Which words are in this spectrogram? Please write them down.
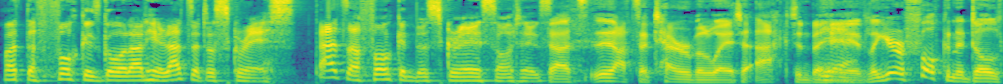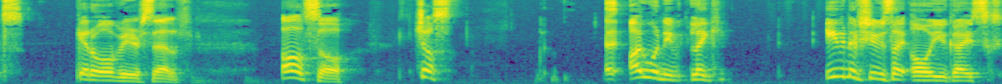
What the fuck is going on here? That's a disgrace. That's a fucking disgrace, so it is. That's that's a terrible way to act and behave. Yeah. Like you're a fucking adult. Get over yourself. Also, just I- I wouldn't even like even if she was like, "Oh, you guys,"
